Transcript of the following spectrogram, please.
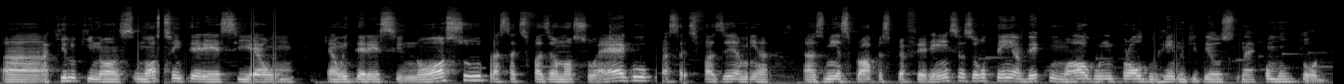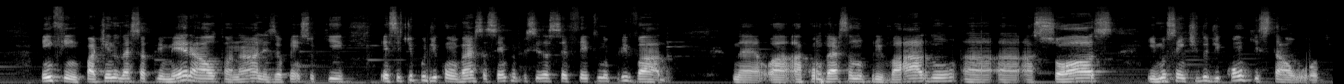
uh, aquilo que nós, nosso interesse é um é um interesse nosso para satisfazer o nosso ego, para satisfazer minha, as minhas próprias preferências, ou tem a ver com algo em prol do reino de Deus né, como um todo. Enfim, partindo dessa primeira autoanálise, eu penso que esse tipo de conversa sempre precisa ser feito no privado. Né? A, a conversa no privado, a, a, a, sós, e no sentido de conquistar o outro,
